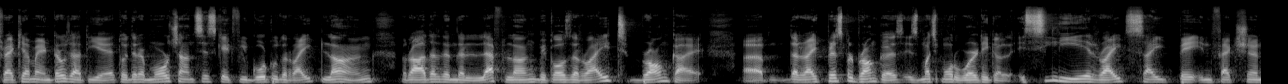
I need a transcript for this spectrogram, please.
ट्रैकिया में एंटर हो जाती है तो देर आर मोर चांसेस कि it will go to the right lung rather than the left lung because the right Bronchi the right principal bronchus is much more vertical इसीलिए राइट साइड पे इन्फेक्शन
